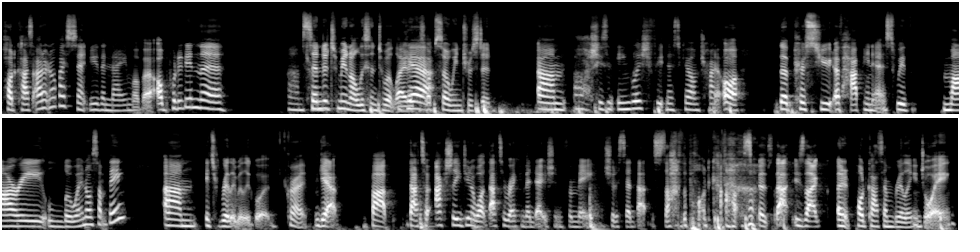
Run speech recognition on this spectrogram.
podcast. I don't know if I sent you the name of it. I'll put it in the um, Send it to me and I'll listen to it later because Yeah. I'm so interested. Um, oh, she's an English fitness girl. I'm trying to oh, The Pursuit of Happiness with Mari Lewin or something. Um, it's really, really good. Great. Yeah. But that's a, actually, do you know what? That's a recommendation from me. I should have said that at the start of the podcast because that is like a podcast I'm really enjoying.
